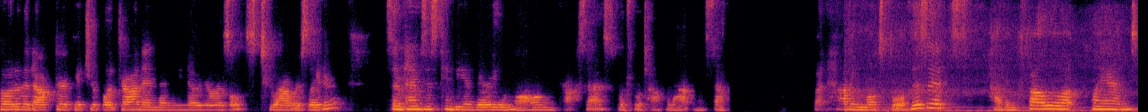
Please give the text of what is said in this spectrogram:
go to the doctor, get your blood drawn, and then you know your results two hours later. Sometimes this can be a very long process, which we'll talk about in a second. But having multiple visits, having follow-up planned,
